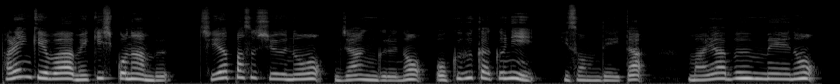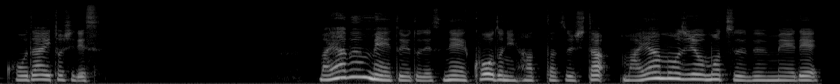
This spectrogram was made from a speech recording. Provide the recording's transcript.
パレンケはメキシコ南部チアパス州のジャングルの奥深くに潜んでいたマヤ文明の古代都市です。マヤ文明というとですね高度に発達したマヤ文字を持つ文明で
